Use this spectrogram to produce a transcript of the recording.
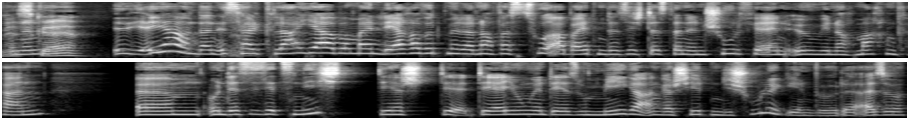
Das ist geil. Ja, und dann ist ja. halt klar, ja, aber mein Lehrer wird mir da noch was zuarbeiten, dass ich das dann in Schulferien irgendwie noch machen kann. Ähm, und das ist jetzt nicht der, der, der Junge, der so mega engagiert in die Schule gehen würde. Also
